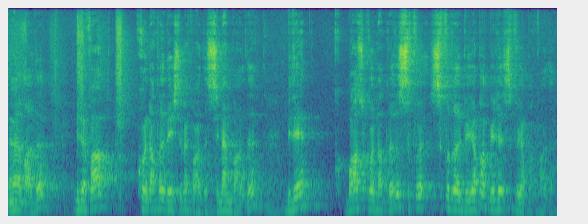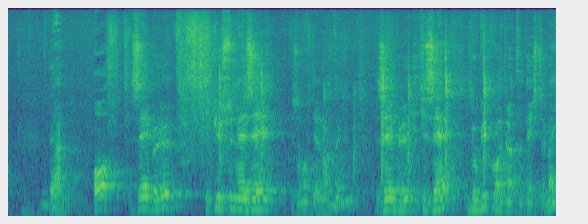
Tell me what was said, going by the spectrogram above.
Neler vardı? Bir defa koordinatları değiştirmek vardı, simen vardı. Bir de bazı koordinatları sıfır, sıfırları bir yapmak, birleri sıfır yapmak vardı. Değil mi? O z bölü 2 üstü nz, izomorf diyelim artık. z bölü 2z, bu bir koordinatı değiştirmek.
